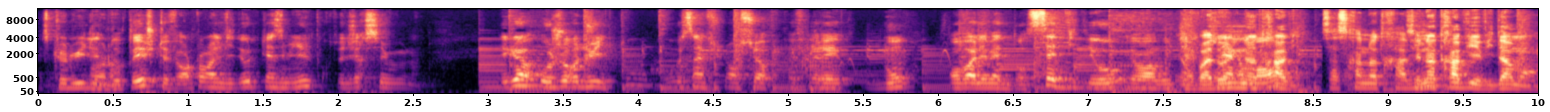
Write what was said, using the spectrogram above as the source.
Est-ce que lui il est Voilà. dopé? Je te fais encore une vidéo de 15 minutes pour te dire si oui ou non. Les gars, aujourd'hui, vos influenceurs préférés ou non, on va les mettre dans cette vidéo et on va vous dire On va donner notre avis. Ça sera notre avis. C'est notre avis évidemment.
